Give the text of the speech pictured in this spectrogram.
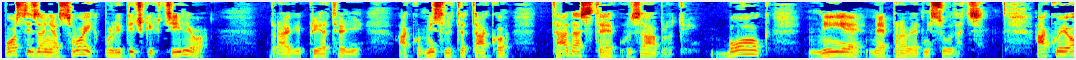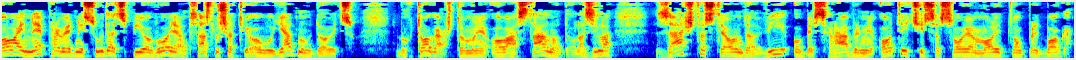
postizanja svojih političkih ciljeva? Dragi prijatelji, ako mislite tako, tada ste u zabludi. Bog nije nepravedni sudac. Ako je ovaj nepravedni sudac bio voljan saslušati ovu jadnu udovicu, zbog toga što mu je ova stalno dolazila, zašto ste onda vi obeshrabreni otići sa svojom molitvom pred Boga,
